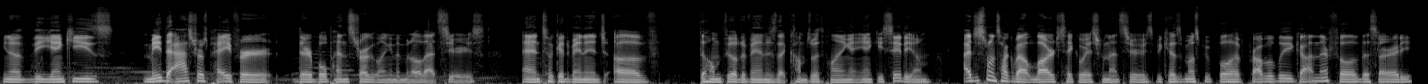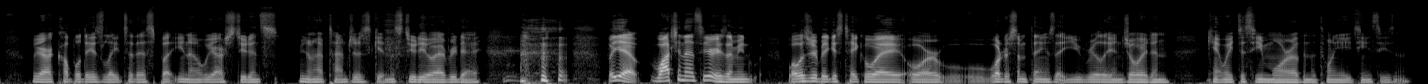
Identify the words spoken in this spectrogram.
You know, the Yankees made the Astros pay for their bullpen struggling in the middle of that series and took advantage of the home field advantage that comes with playing at Yankee Stadium. I just want to talk about large takeaways from that series because most people have probably gotten their fill of this already. We are a couple days late to this, but you know, we are students. We don't have time to just get in the studio every day. but yeah, watching that series, I mean, what was your biggest takeaway, or what are some things that you really enjoyed and can't wait to see more of in the 2018 season?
